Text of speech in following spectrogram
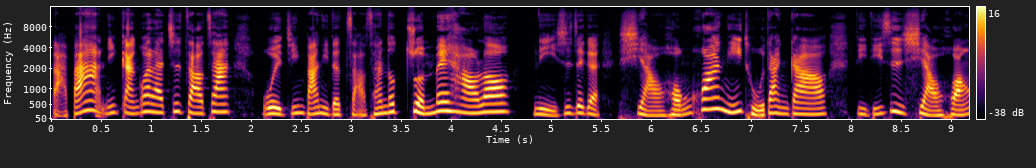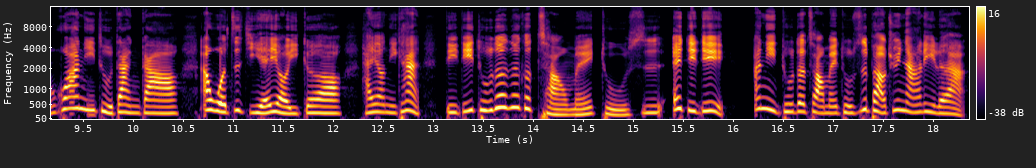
爸爸，你赶快来吃早餐，我已经把你的早餐都准备好了。你是这个小红花泥土蛋糕，弟弟是小黄花泥土蛋糕啊。我自己也有一个哦。还有，你看弟弟涂的那个草莓吐司，哎，弟弟，啊，你涂的草莓吐司跑去哪里了啊？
